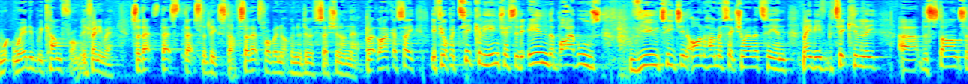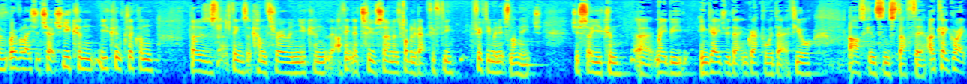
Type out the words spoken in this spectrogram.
Where did we come from, if anywhere? So that's, that's, that's the big stuff. So that's why we're not going to do a session on that. But like I say, if you're particularly interested in the Bible's view, teaching on homosexuality, and maybe even particularly uh, the stance of Revelation Church, you can, you can click on those things that come through, and you can, I think they're two sermons, probably about 50, 50 minutes long each, just so you can uh, maybe engage with that and grapple with that if you're asking some stuff there. Okay, great.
